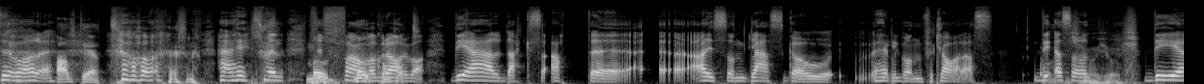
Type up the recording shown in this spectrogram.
Det var det. Allt i ett. Ja, nej men fy fan mode vad bra det kompott. var. Det är dags att eh, Ison Glasgow helgon förklaras. Det, Oj, alltså, oj, oj. det,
